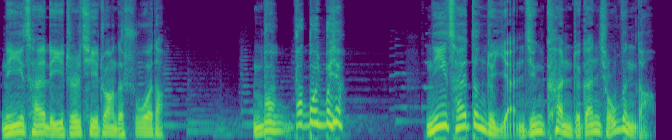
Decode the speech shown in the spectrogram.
尼才理直气壮的说道。不不不，不行！尼才瞪着眼睛看着甘球问道：“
